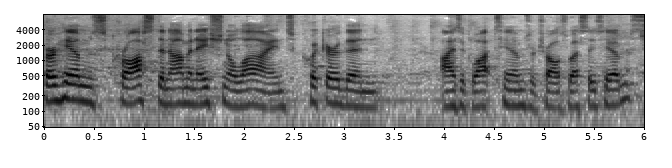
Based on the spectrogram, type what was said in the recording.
Her hymns crossed denominational lines quicker than Isaac Watts' hymns or Charles Wesley's hymns,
